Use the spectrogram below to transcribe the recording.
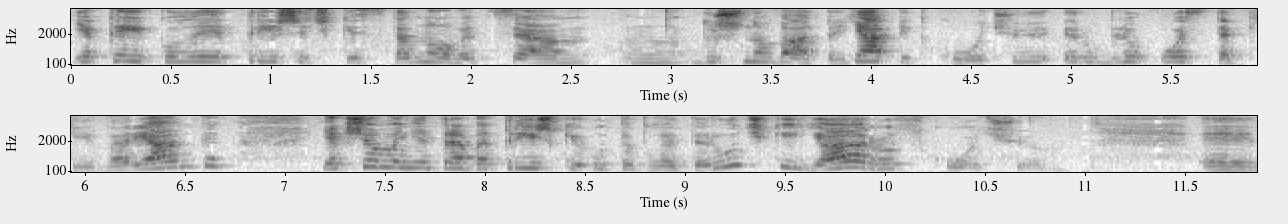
який, коли трішечки становиться душновато, я підкочую і роблю ось такий варіантик. Якщо мені треба трішки утеплити ручки, я розкочую. Е,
